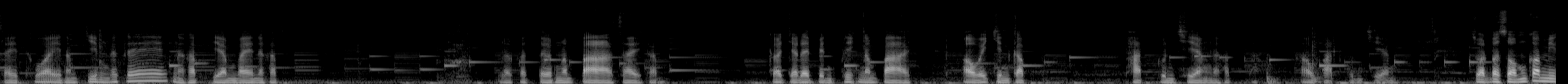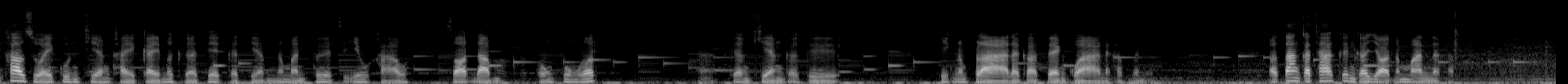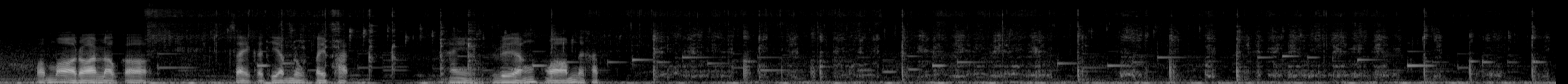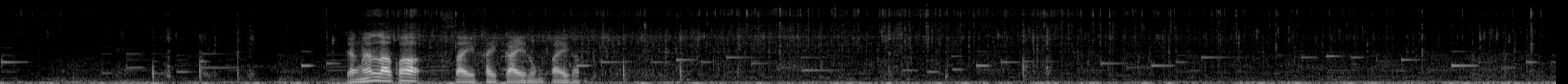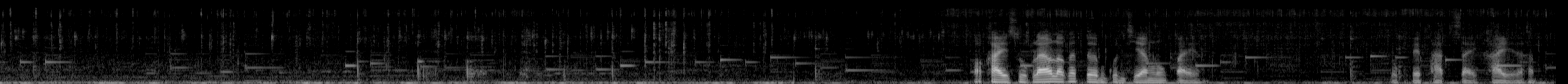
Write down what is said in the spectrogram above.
ใส่ถ้วยน้ำจิ้มเล็กๆนะครับ เตรียมไว้นะครับ แล้วก็เติมน้ำปลาใส่ครับ ก็จะได้เป็นพริกน้ำปลาเอาไว้กินกับผัดกุนเชียงนะครับข้าวผัดกุนเชียง ส่วนผสมก็มีข้าวสวยกุนเชียงไข่ไก่มะเขือเทศกระเทียมน้ำมันพืชซีอิ๊วขาว ซอสดำผงปรุงรสเครื่องเคียงก็คือพริกน้ำปลาแล้วก็แตงกวานะครับวันนี้ เราตั้งกระทะขึ้นก็หยอดน้ำมันนะครับ พอหม้อร้อนเราก็ใส่กระเทียมลงไปผัดให้เหลืองหอมนะครับ จากนั้นเราก็ใส่ไข่ไก่ลงไปครับ พอไข่สุกแล้วเราก็เติมกุนเชียงลงไปลงไปผัดใส่ไข่นะครับ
